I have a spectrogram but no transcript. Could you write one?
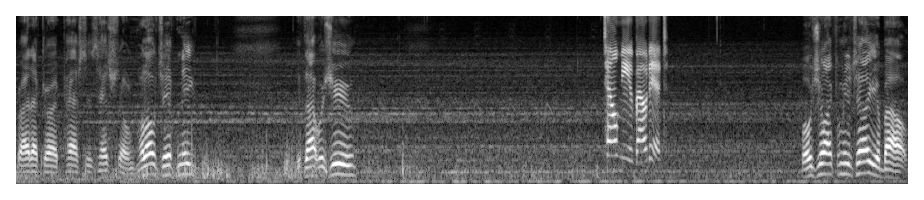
right after I passed this headstone. Hello, Tiffany. If that was you, Tell me about it. what would you like for me to tell you about?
